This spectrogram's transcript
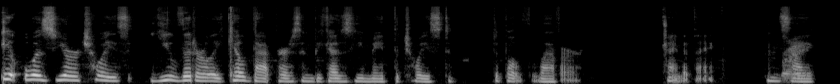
it was your choice. You literally killed that person because you made the choice to to pull the lever, kind of thing. And it's Right. like,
